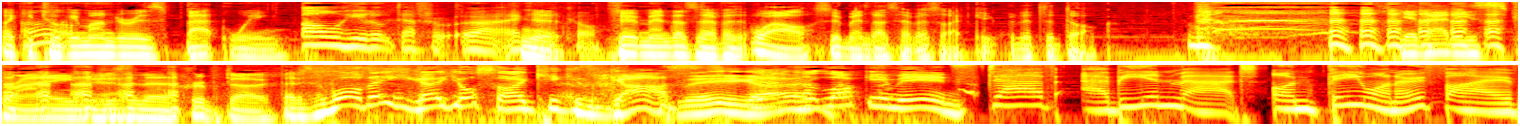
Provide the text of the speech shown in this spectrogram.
Like he took him under his bat wing. Oh, he looked after. Right, okay, Yeah. cool. Superman does have a well. Superman does have a sidekick, but it's a dog. Yeah, that is strange, isn't it? Krypto. That is, well, there you go. Your sidekick is Gus. There you go. Yeah, lock him in. Stav Abby and Matt on B105.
